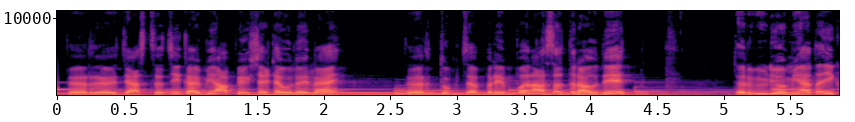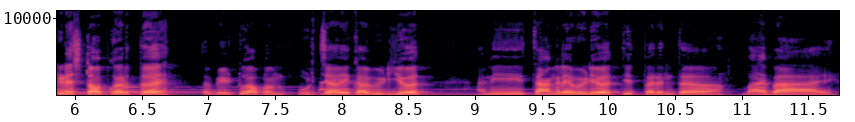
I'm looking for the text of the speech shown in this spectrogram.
तर जास्तचे काय मी अपेक्षा ठेवले नाही. तर तुमचं प्रेम पण असंच राहू देत. तर व्हिडिओ मी आता इकडे स्टॉप करतोय. तर भेटू आपण पुढच्या एका व्हिडिओत आणि चांगल्या व्हिडिओत तिथपर्यंत बाय बाय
